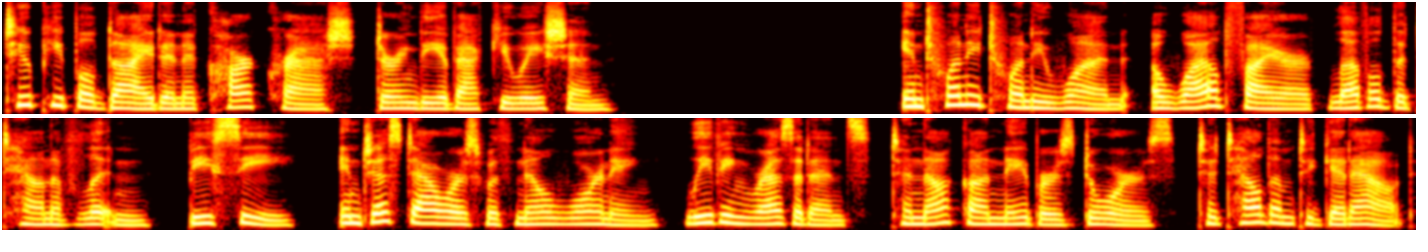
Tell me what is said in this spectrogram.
Two people died in a car crash during the evacuation. In 2021, a wildfire leveled the town of Lytton, BC, in just hours with no warning, leaving residents to knock on neighbors' doors to tell them to get out,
